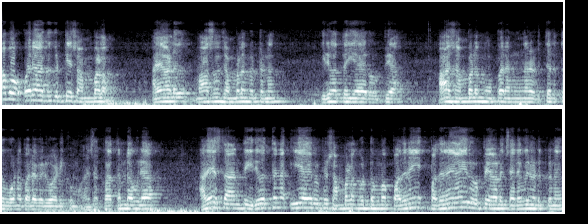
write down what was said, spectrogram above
അപ്പോ ഒരാൾക്ക് കിട്ടിയ ശമ്പളം അയാൾ മാസം ശമ്പളം കിട്ടണം ഇരുപത്തയ്യായിരം റുപ്യ. ആ ശമ്പളം മൂപ്പൻ അങ്ങനെ എടുത്തെടുത്ത് പോണ പല പരിപാടിക്കും അത് സക്കാത്ത് ഉണ്ടാവില്ല അതേ സ്ഥാനത്ത് ഇരുപത്തി അയ്യായിരം റുപ്യ ശമ്പളം കിട്ടുമ്പോൾ പതിനൈ പതിനയ്യായിരം റുപ്യകൾ ചെലവിനെടുക്കണ്.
